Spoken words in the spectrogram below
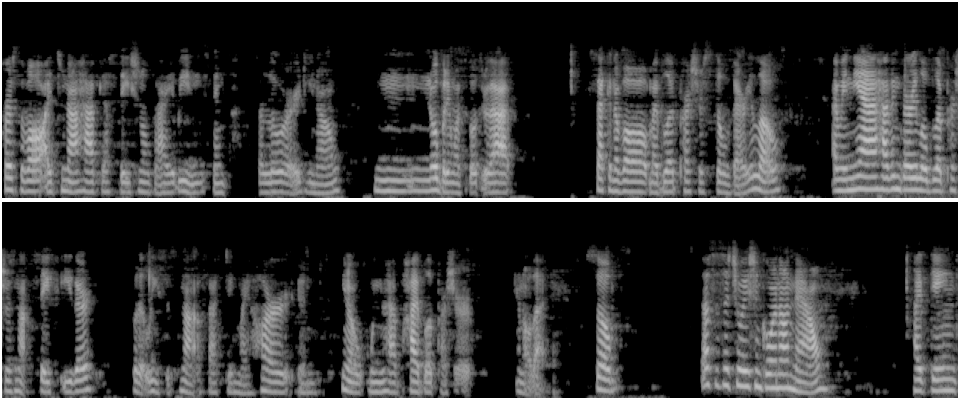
First of all, I do not have gestational diabetes, thank the Lord, you know. Nobody wants to go through that. Second of all, my blood pressure is still very low. I mean, yeah, having very low blood pressure is not safe either, but at least it's not affecting my heart and, you know, when you have high blood pressure and all that. So, that's the situation going on now. I've gained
